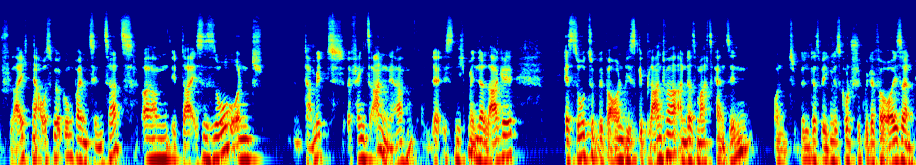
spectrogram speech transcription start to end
vielleicht eine Auswirkung beim Zinssatz. Ähm, da ist es so und damit fängt es an. Ja. Der ist nicht mehr in der Lage, es so zu bebauen, wie es geplant war. Anders macht es keinen Sinn und will deswegen das Grundstück wieder veräußern.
